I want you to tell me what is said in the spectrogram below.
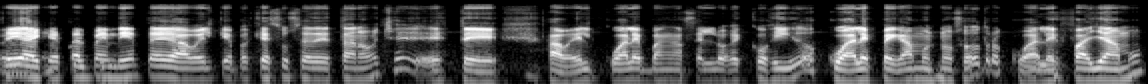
sí, hay que estar pendiente a ver qué, pues, qué sucede esta noche, este, a ver cuáles van a ser los escogidos, cuáles pegamos nosotros, cuáles fallamos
